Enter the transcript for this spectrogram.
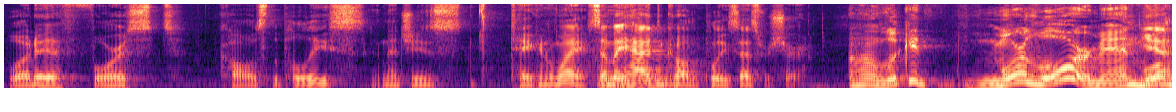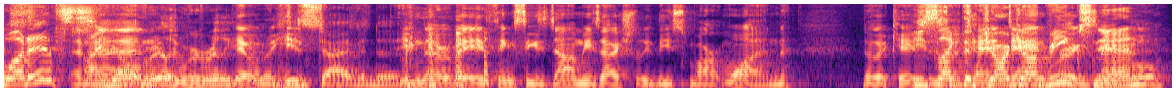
what if Forrest calls the police and then she's taken away? Somebody had to mm. call the police. That's for sure. Oh, look at more lore, man. More Yes. what ifs. And I then- know, really, we're really Yeah, going but a he's- deep dive into. Even though everybody thinks he's dumb, he's actually the smart one. Another case he's is like the Lieutenant Jar Jar Dan, for Binks, man. example.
